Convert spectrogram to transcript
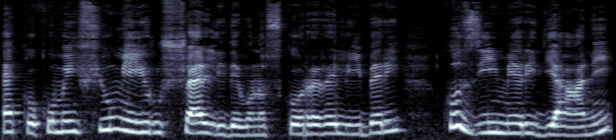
Ecco come i fiumi e i ruscelli devono scorrere liberi, così i meridiani,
